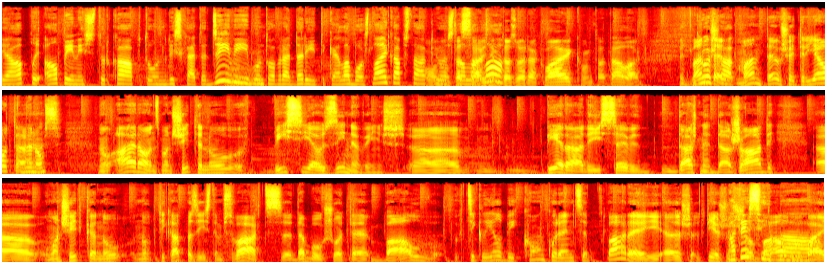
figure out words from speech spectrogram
ja alpīnisti tur kāptu un riskētu ar dzīvību, mm. un to varētu darīt tikai labos laika apstākļos. Un, un tas aizņem daudz vairāk laika un tā tālāk. Bet man, Drošāk. tev, man tev šeit ir jautājums. Nu, nu. Nu, Airons man šķita, nu, visi jau zina viņus. Uh, pierādījis sevi dažne dažādi. Uh, man šķiet, ka nu, nu, tik atpazīstams vārds dabū šo balvu. Cik liela bija konkurence pārējai uh, tieši uz šo balvu? Vai,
